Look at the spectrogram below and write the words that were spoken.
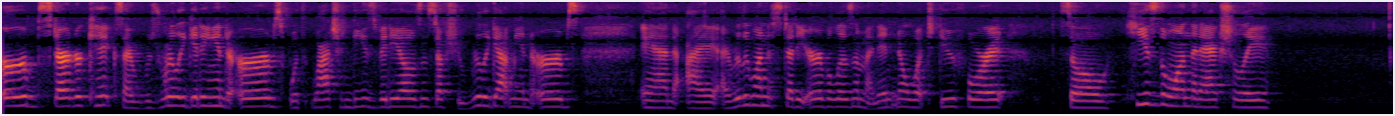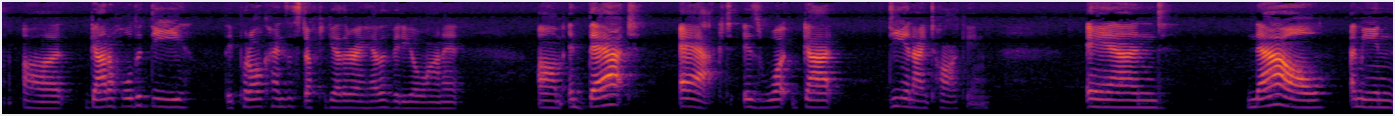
herb starter because I was really getting into herbs with watching these videos and stuff. She really got me into herbs. And I, I really wanted to study herbalism. I didn't know what to do for it. So he's the one that actually uh, got a hold of Dee. They put all kinds of stuff together. I have a video on it. Um, and that act is what got Dee and I talking. And now, I mean,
